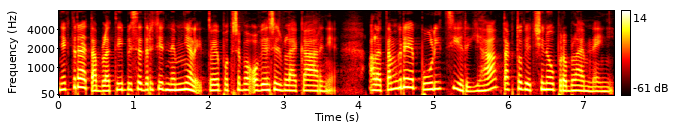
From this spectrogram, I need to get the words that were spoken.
Některé tablety by se drtit neměly, to je potřeba ověřit v lékárně, ale tam, kde je půlící rýha, tak to většinou problém není.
